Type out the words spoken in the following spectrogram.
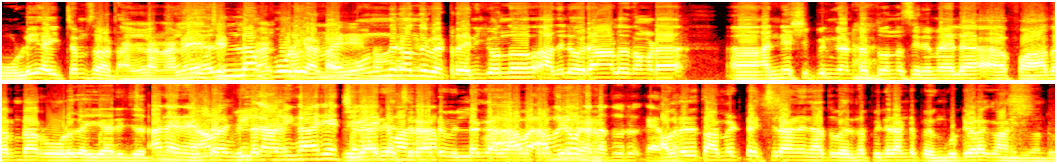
പൊളി ഐറ്റംസ് ആണ് എല്ലാം പൊളിയാണ് ഒന്നിനൊന്ന് ബെറ്റർ എനിക്കൊന്ന് അതിൽ ഒരാൾ നമ്മുടെ അന്വേഷിപ്പിൻ കണ്ടെത്തുന്ന സിനിമയിലെ ഫാദറിന്റെ റോൾ കൈകാര്യം ചെയ്തിട്ടുണ്ട്. വില്ലൻ- കഥാപാത്രം ഒരു തമിഴ് ടച്ചിലാണ് ഇതിനകത്ത് വരുന്നത്. പിന്നെ രണ്ട് പെൺകുട്ടികളെ കാണിക്കുന്നുണ്ട്.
